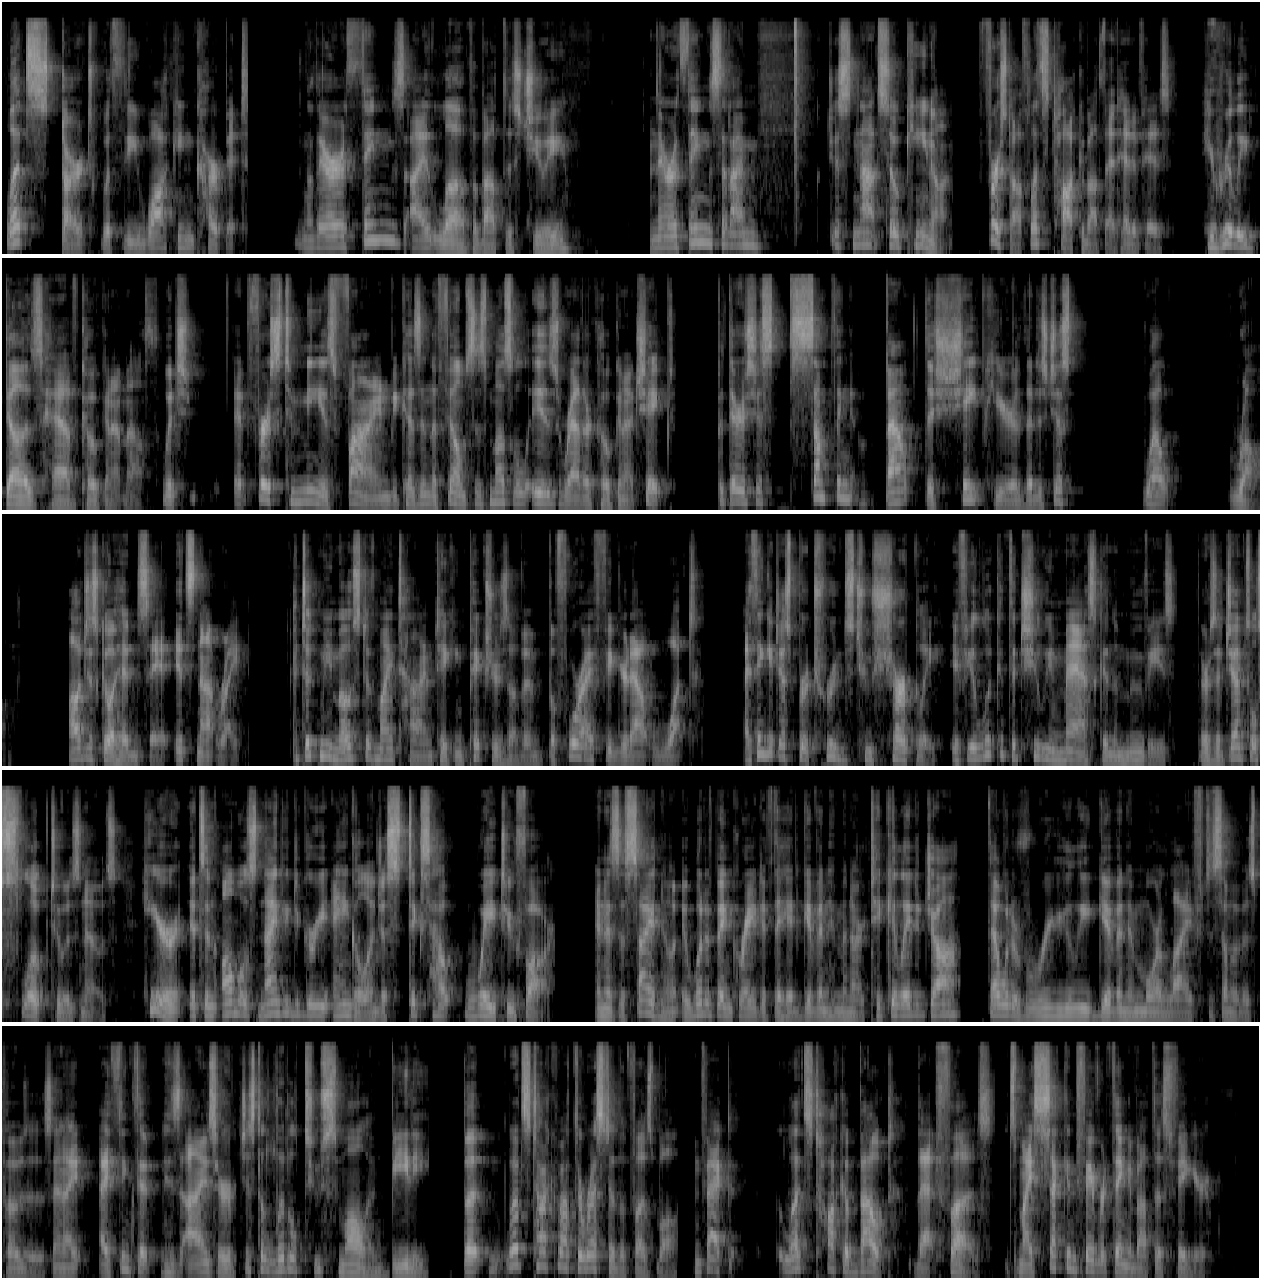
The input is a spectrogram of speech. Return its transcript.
Let's start with the walking carpet. Now, there are things I love about this Chewy, and there are things that I'm just not so keen on. First off, let's talk about that head of his. He really does have coconut mouth, which at first to me is fine because in the films his muzzle is rather coconut shaped. But there's just something about the shape here that is just, well, wrong. I'll just go ahead and say it. It's not right. It took me most of my time taking pictures of him before I figured out what. I think it just protrudes too sharply. If you look at the Chewy mask in the movies, there's a gentle slope to his nose. Here, it's an almost 90 degree angle and just sticks out way too far. And as a side note, it would have been great if they had given him an articulated jaw. That would have really given him more life to some of his poses. And I, I think that his eyes are just a little too small and beady. But let's talk about the rest of the fuzzball. In fact, let's talk about that fuzz. It's my second favorite thing about this figure,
